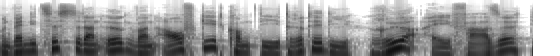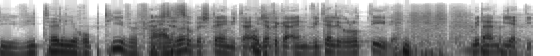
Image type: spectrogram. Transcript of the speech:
Und wenn die Zyste dann irgendwann aufgeht, kommt die dritte, die Rührei-Phase, die vitelliruptive Phase. Kann ich das so bestellen, die Ich hätte gar einen vitelliruptive mit einem Yeti.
